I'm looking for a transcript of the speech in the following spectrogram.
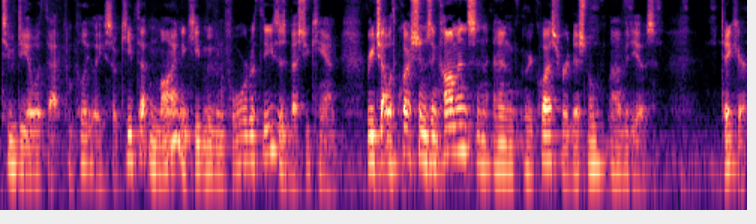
to deal with that completely. So keep that in mind and keep moving forward with these as best you can. Reach out with questions and comments and, and requests for additional uh, videos. Take care.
